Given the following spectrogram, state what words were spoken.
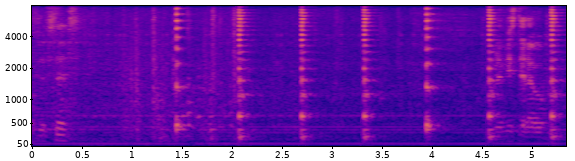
los desees. ¿Prendiste la GoPro?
